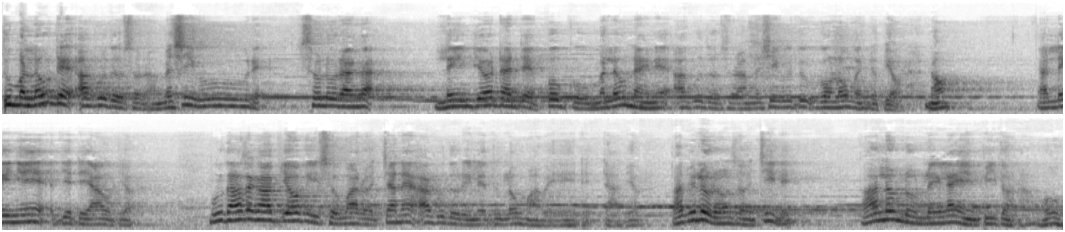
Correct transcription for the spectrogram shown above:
သူမလုံးတဲ့အကုသိုလ်ဆိုတာမရှိဘူးတဲ့ဆိုလိုတာကလိန်ပြောတတ်တဲ့ပုဂ္ဂိုလ်မလုံးနိုင်တဲ့အကုသိုလ်ဆိုတာမရှိဘူးသူအကုန်လုံးပဲလို့ပြောတာနော်ဒါလိန်ချင်းရဲ့အပြစ်တရားကိုပြောတာဘုရားစကားပြောပြီဆိုမှတော့ကျန်တဲ့အကုသိုလ်တွေလည်းသူလုံးမှာပဲတဲ့ဒါ ဘာဖြစ်လို့တော့ဆိုရင်ကြည့်လေဘာလုံးလို့လိန်လိုက်ရင်ပြီးသွားတာဟုတ်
